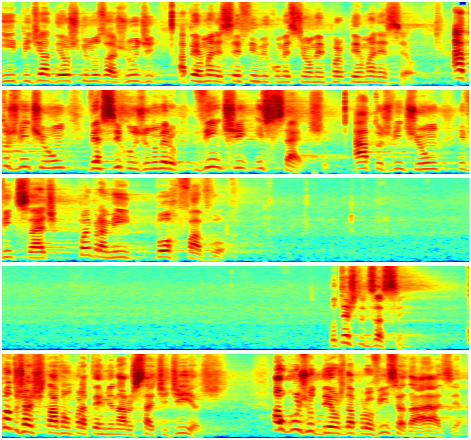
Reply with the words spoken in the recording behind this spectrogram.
e pedir a Deus que nos ajude a permanecer firme como esse homem permaneceu. Atos 21, versículo de número 27. Atos 21 e 27. Põe para mim, por favor. O texto diz assim: Quando já estavam para terminar os sete dias, Alguns judeus da província da Ásia,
